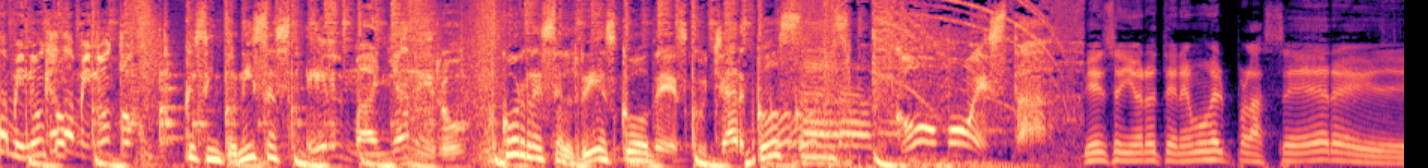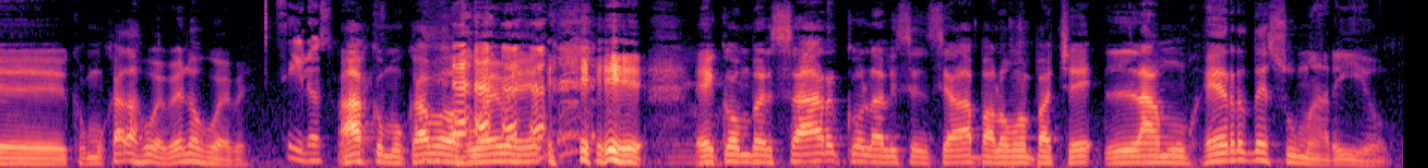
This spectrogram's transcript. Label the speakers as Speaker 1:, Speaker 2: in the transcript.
Speaker 1: Cada minuto, cada minuto que sintonizas el mañanero, corres el riesgo de escuchar cosas como esta.
Speaker 2: Bien, señores, tenemos el placer, eh, como cada jueves, los jueves.
Speaker 3: Sí, los
Speaker 2: Ah, como cada jueves, eh, conversar con la licenciada Paloma Paché, la mujer de su marido.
